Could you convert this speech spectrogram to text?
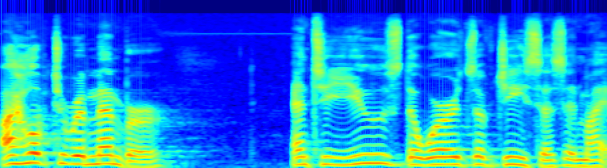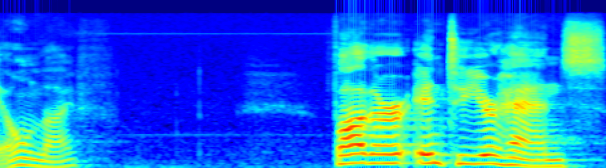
I hope to remember and to use the words of Jesus in my own life. Father, into your hands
